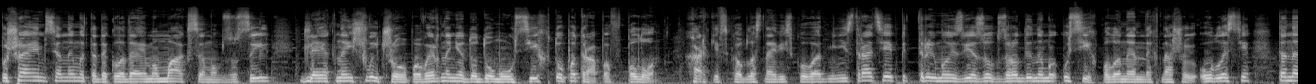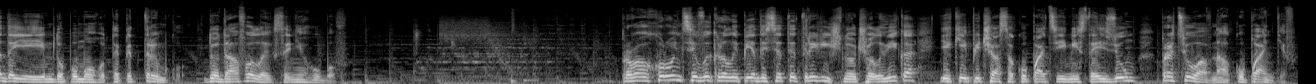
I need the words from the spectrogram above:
пишаємося ними та докладаємо максимум зусиль для якнайшвидшого повернення додому усіх, хто потрапив в полон. Харківська обласна військова адміністрація підтримує зв'язок з родинами усіх полонених нашої області та надає їм допомогу та підтримку. Додав Олег Сенігубов. Правоохоронці викрили 53-річного чоловіка, який під час окупації міста Ізюм працював на окупантів.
